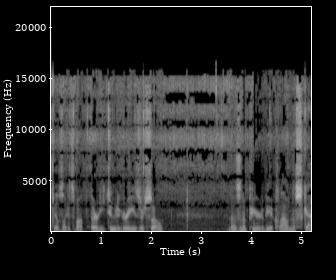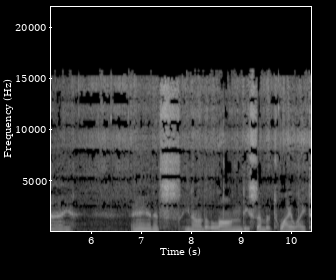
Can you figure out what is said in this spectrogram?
Feels like it's about 32 degrees or so. Doesn't appear to be a cloud in the sky. And it's, you know, the long December twilight.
